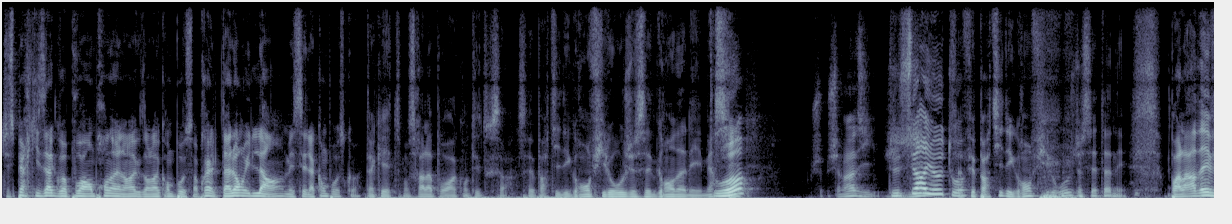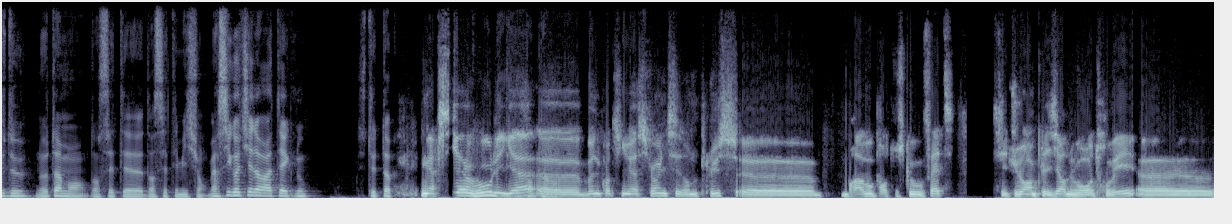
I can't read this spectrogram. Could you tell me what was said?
J'espère qu'Isaac va pouvoir en prendre dans la, dans la campos. Après, le talent, il l'a, hein, mais c'est la campos, quoi. T'inquiète, on sera là pour raconter tout ça. Ça fait partie des grands fils rouges de cette grande année. Merci. Quoi Je- J'ai rien dit. T'es J'ai dit, sérieux, toi Ça fait partie des grands fils rouges de cette année. On parlera d'F2, notamment, dans cette, euh, dans cette émission. Merci Gauthier d'avoir été avec nous. C'était top. Merci à vous, les gars. Content. Euh, bonne continuation, une saison de plus. Euh, bravo pour tout ce que vous faites. C'est toujours un plaisir de vous retrouver. Euh,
